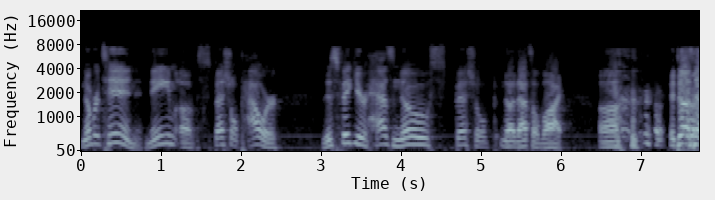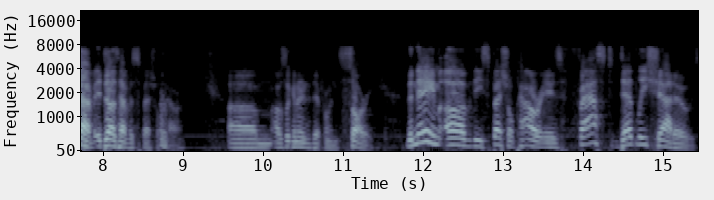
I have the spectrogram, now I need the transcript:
Number 10, name of special power. This figure has no special. No, that's a lie. Uh, it does have. It does have a special power. Um, I was looking at a different one. Sorry. The name of the special power is Fast Deadly Shadows.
